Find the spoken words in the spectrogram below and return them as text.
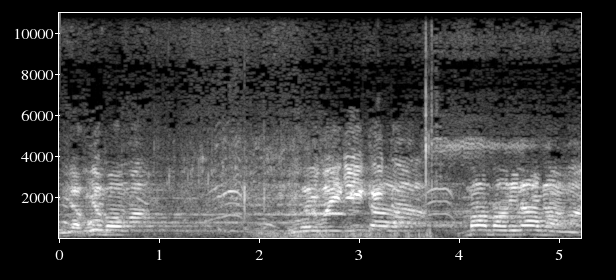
ya inafuma iwaidika mama ni naman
